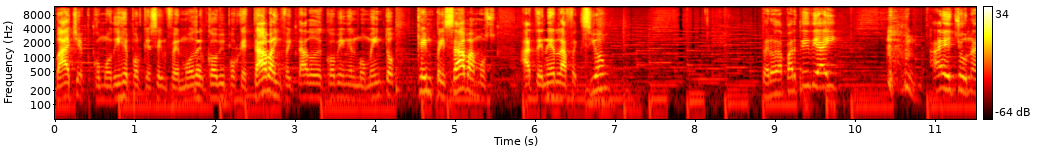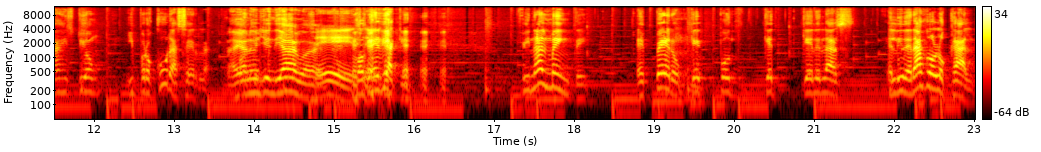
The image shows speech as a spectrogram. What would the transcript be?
baches, como dije, porque se enfermó del COVID, porque estaba infectado de COVID en el momento que empezábamos a tener la afección. Pero a partir de ahí ha hecho una gestión y procura hacerla. Háganle un gin de agua. Sí, porque es de aquí. Finalmente, espero que, que, que las, el liderazgo local,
